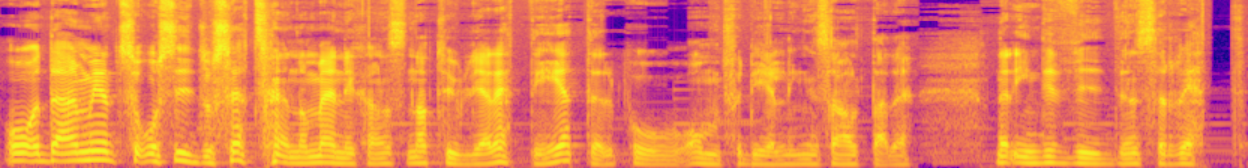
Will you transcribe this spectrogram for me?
Och därmed så åsidosätts en av människans naturliga rättigheter på omfördelningens altare när individens rätt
